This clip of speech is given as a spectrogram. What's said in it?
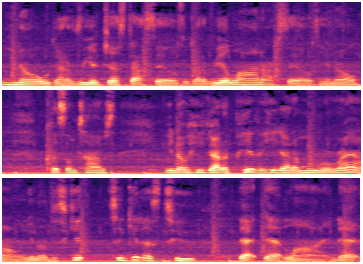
You know, we gotta readjust ourselves. We gotta realign ourselves, you know? Because sometimes, you know, he gotta pivot, he gotta move around, you know, to get to get us to that that line, that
